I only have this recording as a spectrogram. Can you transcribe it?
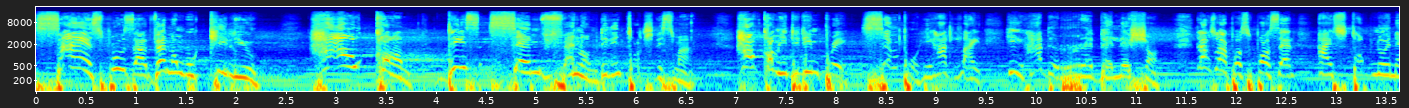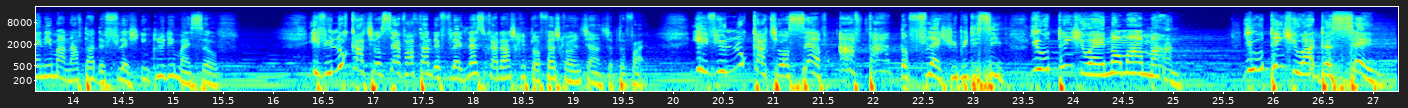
Science proves that venom will kill you. How come this same venom didn't touch this man? How come he didn't pray? Simple. He had light. He had revelation. That's why Apostle Paul said, I stopped knowing any man after the flesh, including myself. If you look at yourself after the flesh, let's look at that scripture, First Corinthians chapter 5. If you look at yourself after the flesh, you'll be deceived. You think you are a normal man. You think you are the same.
